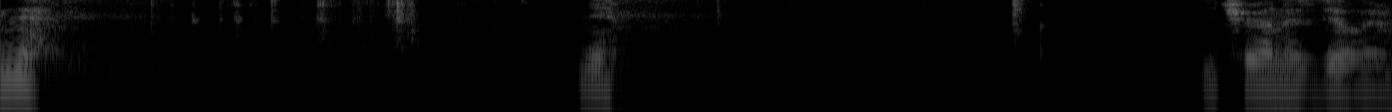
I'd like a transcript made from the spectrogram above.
Ні. Ні. Нічого я не зроблю.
